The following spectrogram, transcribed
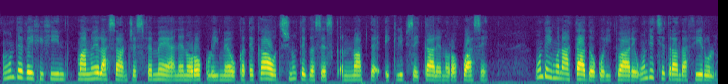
unde vei fi fiind Manuela Sanchez, femeia nenorocului meu, că te caut și nu te găsesc în noaptea eclipsei tale norocoase? Unde-i mâna ta dogoritoare? Unde ți-e trandafirul?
